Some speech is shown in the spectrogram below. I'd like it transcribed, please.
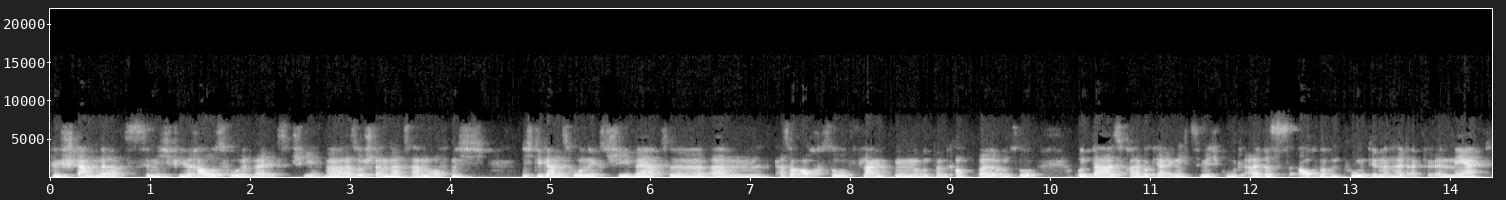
durch Standards ziemlich viel rausholen bei XG. Ne? Also Standards haben oft nicht, nicht die ganz hohen XG-Werte, ähm, also auch so Flanken und dann Kopfball und so. Und da ist Freiburg ja eigentlich ziemlich gut. Aber das ist auch noch ein Punkt, den man halt aktuell merkt.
